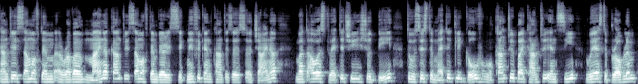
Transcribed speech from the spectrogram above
countries, some of them rather minor countries, some of them very significant countries as uh, China. But our strategy should be to systematically go country by country and see where's the problem,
